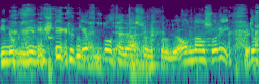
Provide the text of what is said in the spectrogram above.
1923'te Türkiye Futbol Federasyonu kuruluyor. Ondan sonra dört,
